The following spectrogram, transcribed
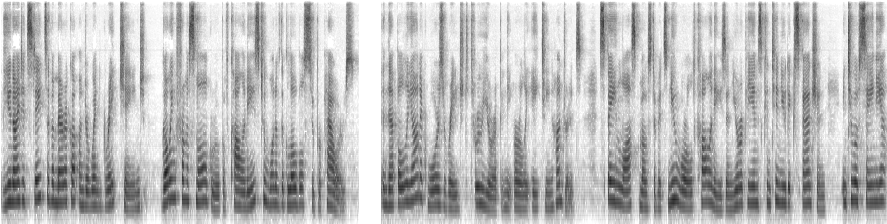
The United States of America underwent great change, going from a small group of colonies to one of the global superpowers. The Napoleonic Wars raged through Europe in the early 1800s. Spain lost most of its New World colonies and Europeans continued expansion into Oceania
